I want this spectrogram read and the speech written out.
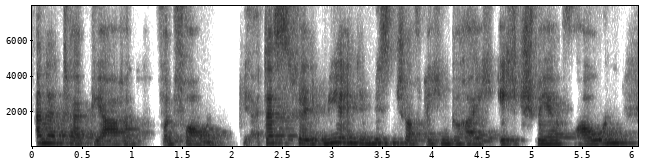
anderthalb Jahren von Frauen. Ja, das fällt mir in dem wissenschaftlichen Bereich echt schwer, Frauen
